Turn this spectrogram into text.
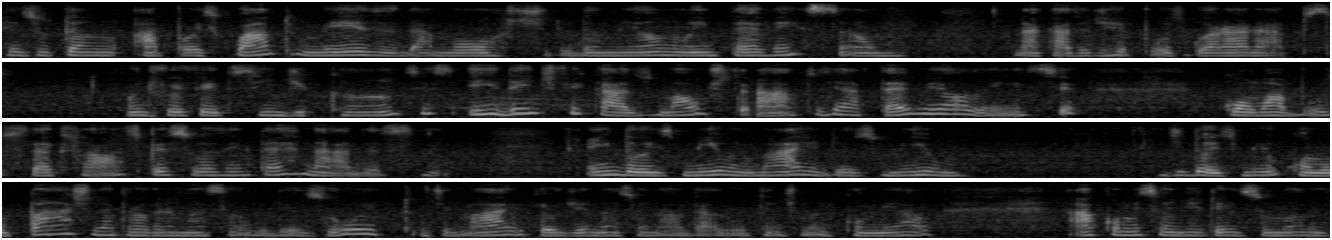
resultando, após quatro meses da morte do Damião, numa intervenção na Casa de Repouso Guararapes, onde foi feito sindicantes e identificados maus tratos e até violência, como abuso sexual às pessoas internadas. Né? Em 2000, em maio de 2000, de 2000, como parte da programação do 18 de maio, que é o Dia Nacional da Luta Antimanicomial, a Comissão de Direitos Humanos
